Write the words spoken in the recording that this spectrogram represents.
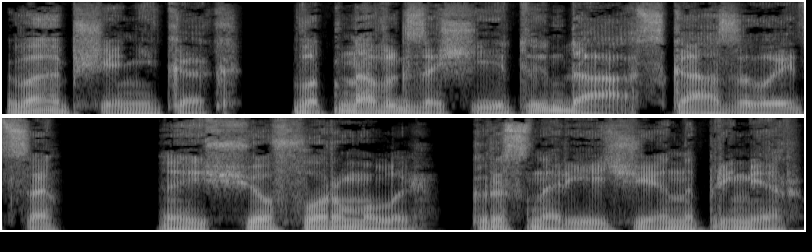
Вообще никак. Вот навык защиты, да, сказывается. А еще формулы. Красноречие, например.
